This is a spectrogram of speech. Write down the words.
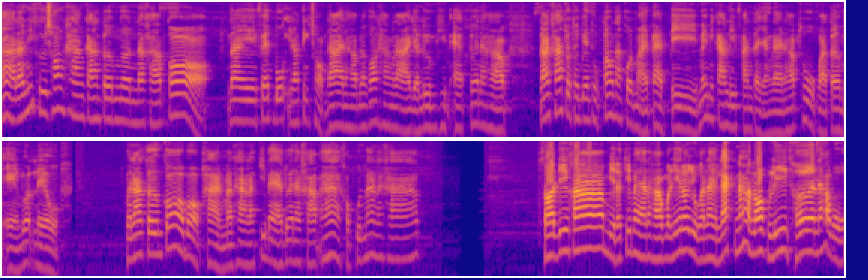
อ่าแล้วนี่คือช่องทางการเติมเงินนะครับ ก็ใน Facebook e l a s t i c Shop ได้นะครับ แล้วก็ทางไลน์อย่าลืมพิมพ์แอดด้วยนะครับร้านค้าจดทะเบียนถูกต้องตามกฎหมาย 8 ปี ไม่มีการรีฟันแต่อย่างใดนะครับ ถูกกว่าเติมเองรวดเร็ว เวลาเติมก็บอกผ่านมาทาง Lucky Bear ด้วยนะครับอ่าขอบคุณมากนะครับ สวัสดีครับ มีลักกี้แบร์นะครับ วันนี้เราอยู่กันในแลกหน้าล็อกรีเทิร์นนะครับโอ้โห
